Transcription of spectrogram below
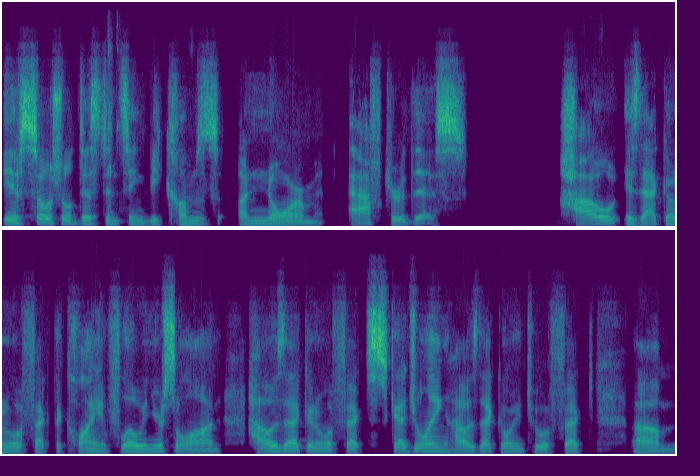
if social distancing becomes a norm after this, how is that going to affect the client flow in your salon? How is that going to affect scheduling? How is that going to affect um,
